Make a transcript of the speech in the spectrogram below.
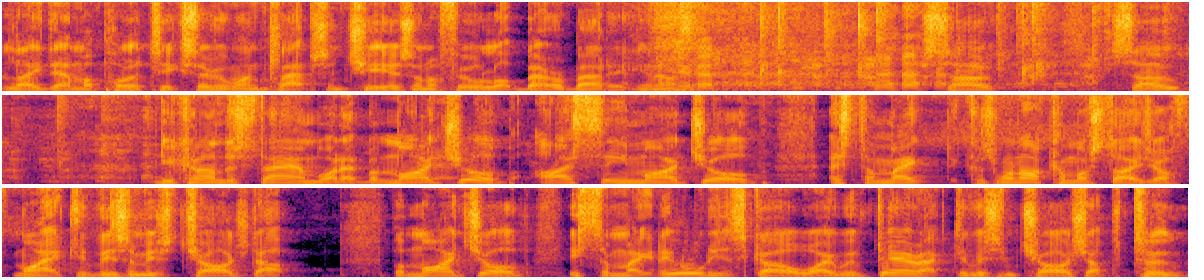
lay down my politics. Everyone claps and cheers, and I feel a lot better about it, you know. so, so you can understand why that. But my job, I see my job as to make because when I come off stage, I, my activism is charged up. But my job is to make the audience go away with their activism charged up too.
